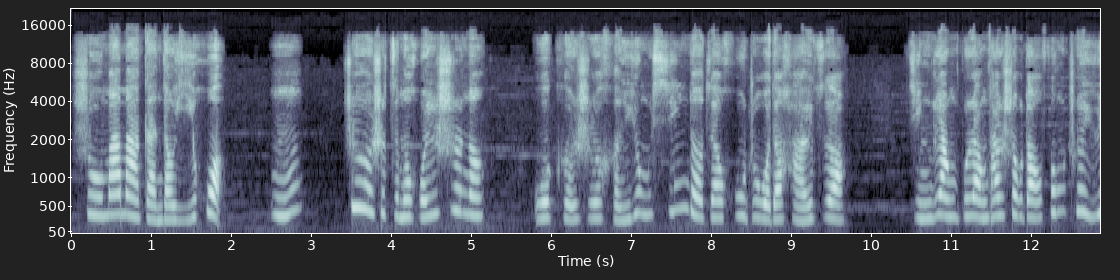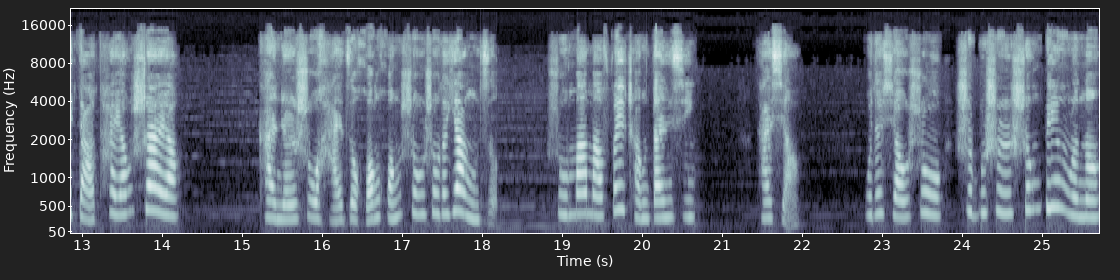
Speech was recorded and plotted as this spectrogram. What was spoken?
树妈妈感到疑惑，嗯。这是怎么回事呢？我可是很用心的在护住我的孩子，尽量不让他受到风吹雨打、太阳晒啊。看着树孩子黄黄瘦瘦的样子，树妈妈非常担心。她想，我的小树是不是生病了呢？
